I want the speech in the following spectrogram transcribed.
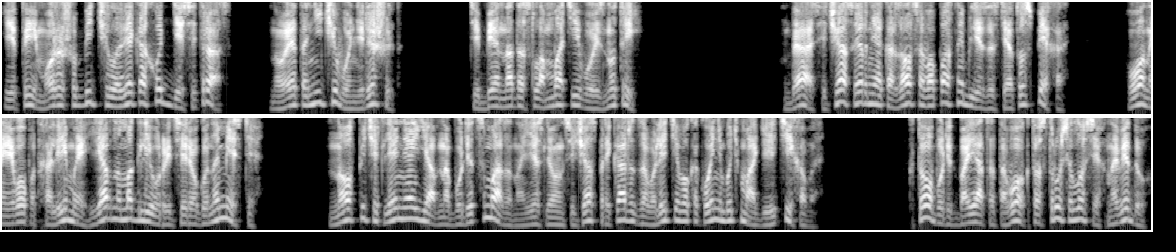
И ты можешь убить человека хоть десять раз, но это ничего не решит. Тебе надо сломать его изнутри. Да, сейчас Эрни оказался в опасной близости от успеха. Он и его подхалимы явно могли урыть Серегу на месте. Но впечатление явно будет смазано, если он сейчас прикажет завалить его какой-нибудь магией Тихого. Кто будет бояться того, кто струсил у всех на виду?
